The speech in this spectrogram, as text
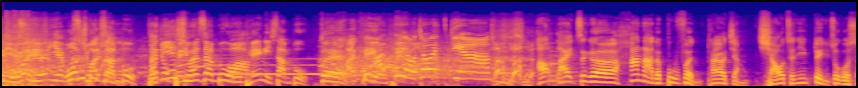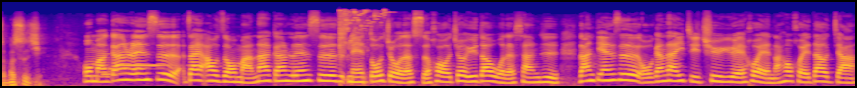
也是也也我喜欢散步，他我就也喜欢散步啊。我陪你散步，对。还可以有队友就会惊。啊。好，来这个哈娜的部分，他要讲乔曾经对你做过什么事情。我们刚认识在澳洲嘛，那刚认识没多久的时候就遇到我的生日，当天是我跟他一起去约会，然后回到家，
